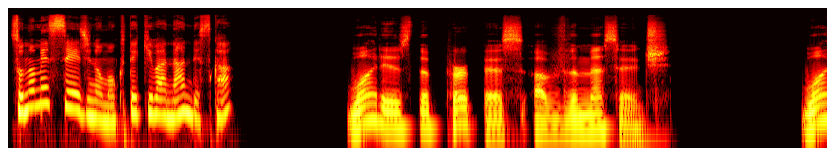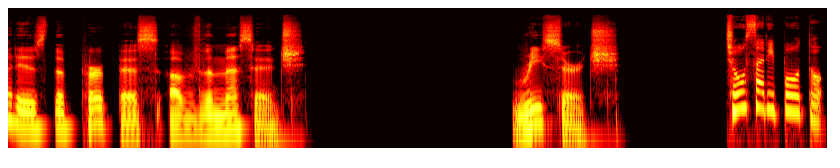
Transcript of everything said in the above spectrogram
そのメッセージの目的は何ですか What is the purpose of the message? What is the purpose of the message? Research. 調査リポート、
